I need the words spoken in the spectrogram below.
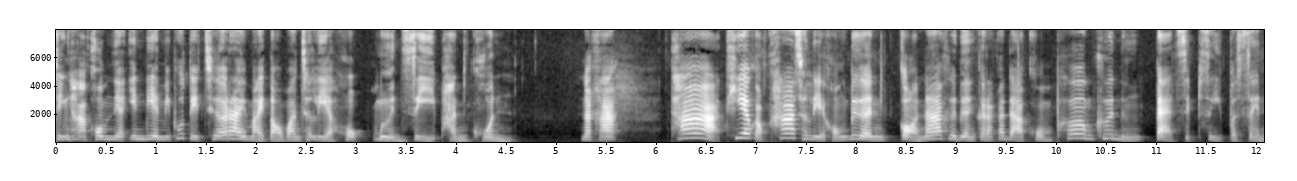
สิงหาคมเนี่ยอินเดียมีผู้ติดเชื้อรายใหม่ต่อวันเฉลี่ย 64,000 คนนะคะ ถ้าเทียบกับค่าเฉลี่ยของเดือนก่อนหน้าคือเดือนกรกฎาคมเพิ่มขึ้นถึง 84%อิน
